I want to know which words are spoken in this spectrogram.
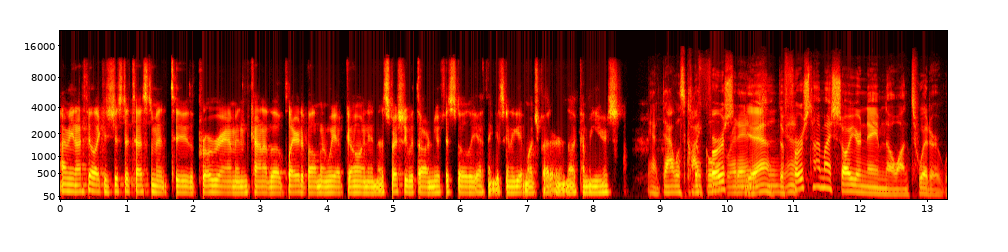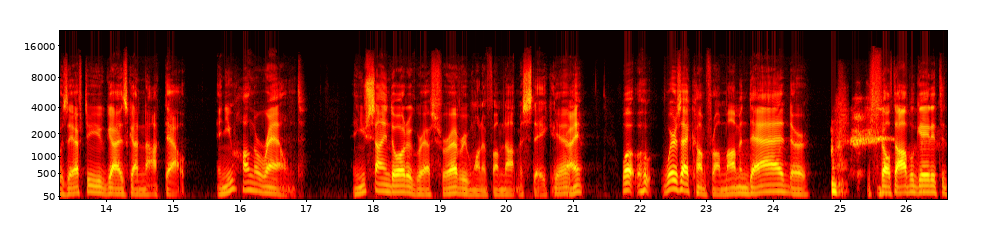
I mean, I feel like it's just a testament to the program and kind of the player development we have going. And especially with our new facility, I think it's going to get much better in the coming years. Yeah, Dallas Keuchel, first, Brett Anderson. Yeah, the yeah. first time I saw your name, though, on Twitter was after you guys got knocked out. And you hung around and you signed autographs for everyone, if I'm not mistaken, yeah. right? Well, who, where's that come from? Mom and dad or – you felt obligated to,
